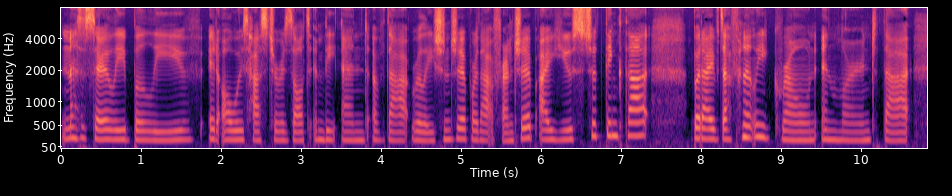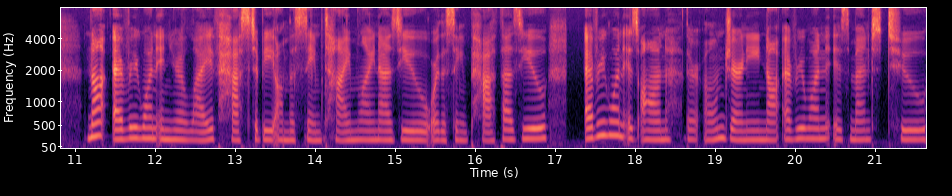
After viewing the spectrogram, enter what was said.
necessarily believe it always has to result in the end of that relationship or that friendship. I used to think that, but I've definitely grown and learned that not everyone in your life has to be on the same timeline as you or the same path as you everyone is on their own journey. Not everyone is meant to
